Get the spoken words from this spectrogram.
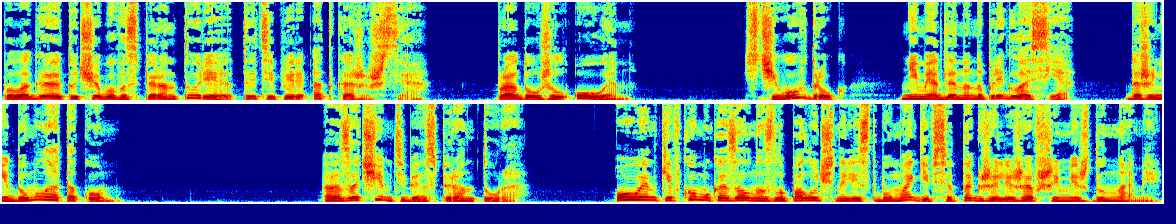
«Полагаю, от учебы в аспирантуре ты теперь откажешься», — продолжил Оуэн. «С чего вдруг?» — немедленно напряглась я. Даже не думала о таком. «А зачем тебе аспирантура?» Оуэн кивком указал на злополучный лист бумаги, все так же лежавший между нами.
